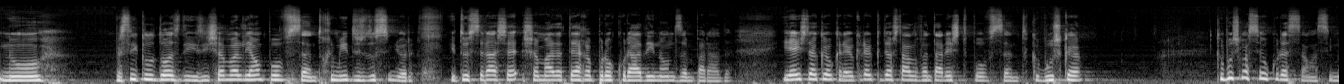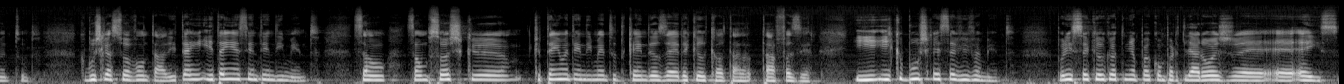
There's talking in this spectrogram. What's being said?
No versículo 12 diz: E chama-lhe um povo santo, remidos do Senhor, e tu serás chamada terra procurada e não desamparada. E é isto é o que eu creio. Eu creio que Deus está a levantar este povo santo que busca que busca o seu coração acima de tudo, que busca a sua vontade e tem, e tem esse entendimento. São, são pessoas que, que têm o um entendimento de quem Deus é e daquilo que Ele está, está a fazer e, e que busca esse avivamento. Por isso, aquilo que eu tinha para compartilhar hoje é, é, é isso.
